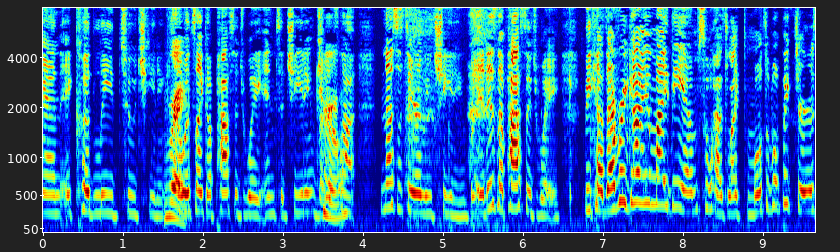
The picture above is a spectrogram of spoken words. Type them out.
and it could lead to cheating. Right. So it's like a passageway into cheating, but True. it's not necessarily cheating. But it is a passageway because every guy in my DMs who has liked multiple pictures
